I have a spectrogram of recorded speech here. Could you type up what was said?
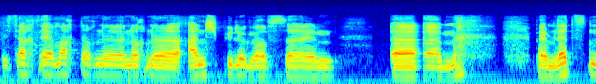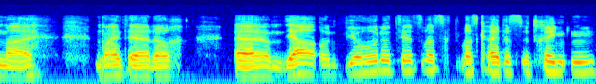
Ich dachte, er macht noch eine, noch eine Anspielung auf sein. Ähm, beim letzten Mal meinte er doch, ähm, ja, und wir holen uns jetzt was, was Kaltes zu trinken.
